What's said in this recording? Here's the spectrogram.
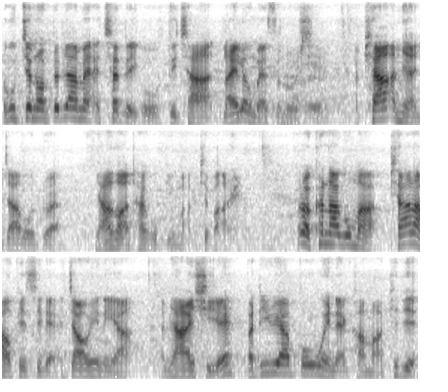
အခုကျွန်တော်ပြပြမဲ့အချက်တွေကိုတေချာလိုက်လုံမယ်ဆိုလို့ရှိရင်အဖျားအမြန်ကြဖို့အတွက်များစွာအထောက်အကူပြုမှာဖြစ်ပါတယ်အဲ့တော့ခဏကုမှာဖျားတာကိုဖြစ်စေတဲ့အကြောင်းရင်းတွေကအများကြီးရှိတယ်ဘက်တီးရီးယားပိုးဝင်တဲ့အခါမှာဖြစ်ဖြစ်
